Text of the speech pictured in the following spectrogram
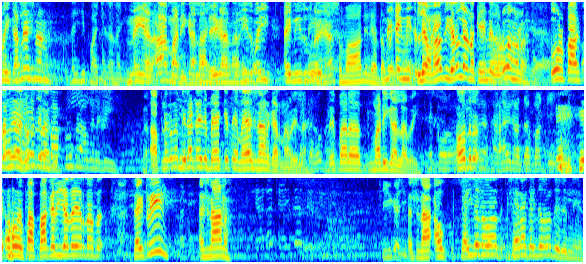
ਭਾਈ ਕਰ ਲਿਆ ਇਸ਼ਨਾਨ? ਨਹੀਂ ਜੀ ਪੰਜ ਨਾ ਲੱਗੀ ਨਹੀਂ ਯਾਰ ਆਹ ਮਾੜੀ ਗੱਲ ਆ। ਦੇਖ ਸਰਜੀਤ ਭਾਈ ਇੰਨੀ ਦੂਰ ਆਇਆ। ਸਮਾਨ ਨਹੀਂ ਲੈਂਦਾ ਨਹੀਂ ਇੰਨੀ ਲਿਆਉਣਾ ਸੀਗਾ ਨਾ ਲਿਆਉਣਾ ਕਿਸੇ ਨੇ ਥੋੜਾ ਹੁਣ। ਉਹ ਹੁਣ ਪਾਕਿਸਤਾਨ ਨੇ ਥੋੜਾ ਦੇਣਾ ਸੀ। ਨੂੰ ਕਰਾ ਕੇ ਲੱਗੀ ਆਪਣੇ ਕੋਲ ਮੇਰਾ ਟੈਜ ਬੈਗ ਕਿਤੇ ਮੈਂ ਇਸ਼ਨਾਨ ਕਰਨਾ ਵੇਲਾ ਤੇ ਪਰ ਮਾੜੀ ਗੱਲ ਆ ਬਾਈ। ਉਧਰ ਸਾਡਾ ਵੀ ਇਰਾਦਾ ਬਣ ਕੇ ਓਏ ਪਾਪਾ ਕਰੀ ਜਾਂਦਾ ਯਾਰ ਦੱਸ। ਸੈਕਟਰੀ ਇਸ਼ਨਾਨ। ਠੀਕ ਹੈ ਜੀ। ਇਸ਼ਨਾਨ ਉਹ ਚਾਹੀਦਾ ਤਾਂ ਸ਼ਹਿਰਾ ਚਾਹੀਦਾ ਉਹਦਾ ਦੇ ਦਿੰਦੇ ਆ।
